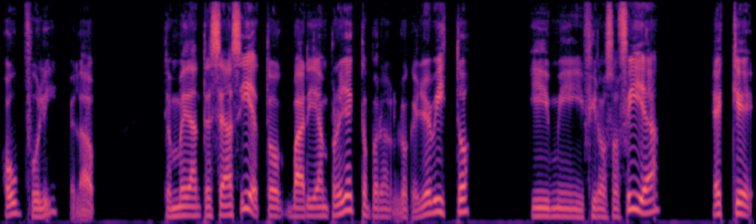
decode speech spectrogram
hopefully, ¿verdad? Que mediante sea así, esto varía en proyectos, pero lo que yo he visto y mi filosofía es que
